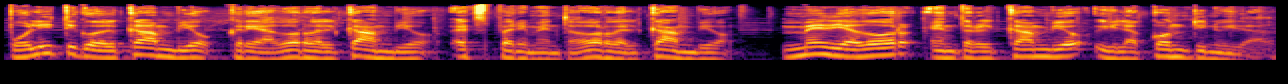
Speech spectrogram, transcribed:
político del cambio, creador del cambio, experimentador del cambio, mediador entre el cambio y la continuidad.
